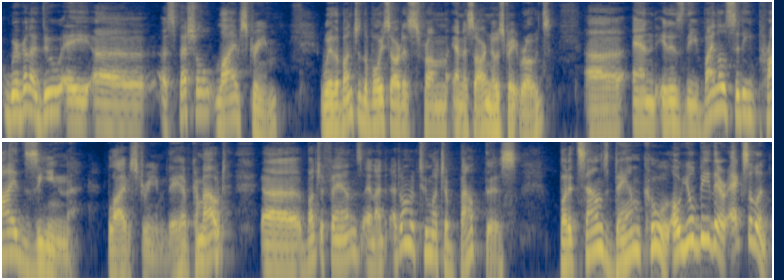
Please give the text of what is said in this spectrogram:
we're gonna do a uh, a special live stream with a bunch of the voice artists from NSR, No Straight Roads, uh, and it is the Vinyl City Pride Zine live stream. They have come out uh, a bunch of fans, and I, I don't know too much about this, but it sounds damn cool. Oh, you'll be there. Excellent.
